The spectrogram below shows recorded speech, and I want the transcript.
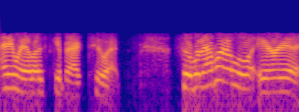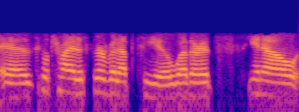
Anyway, let's get back to it. So whatever a little area is, he'll try to serve it up to you, whether it's you know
